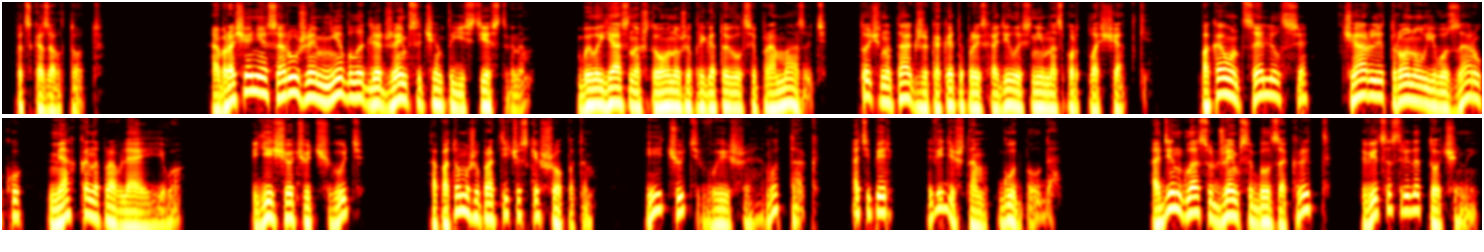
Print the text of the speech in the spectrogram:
— подсказал тот. Обращение с оружием не было для Джеймса чем-то естественным. Было ясно, что он уже приготовился промазать, точно так же, как это происходило с ним на спортплощадке. Пока он целился, Чарли тронул его за руку, мягко направляя его. Еще чуть-чуть, а потом уже практически шепотом. И чуть выше, вот так. А теперь Видишь там Гудболда?» Один глаз у Джеймса был закрыт, вид сосредоточенный.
